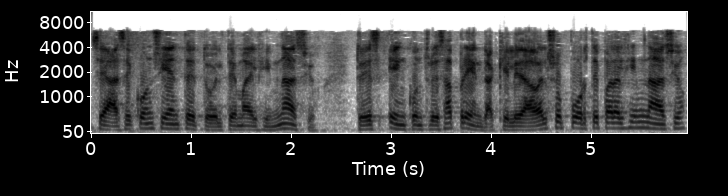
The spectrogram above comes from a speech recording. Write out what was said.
se hace consciente de todo el tema del gimnasio. Entonces encontró esa prenda que le daba el soporte para el gimnasio,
